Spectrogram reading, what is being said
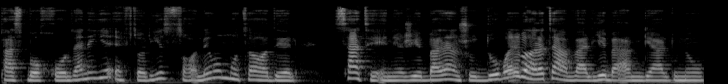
پس با خوردن یه افتاری سالم و متعادل سطح انرژی بدنش رو دوباره به حالت اولیه برمیگردونه و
